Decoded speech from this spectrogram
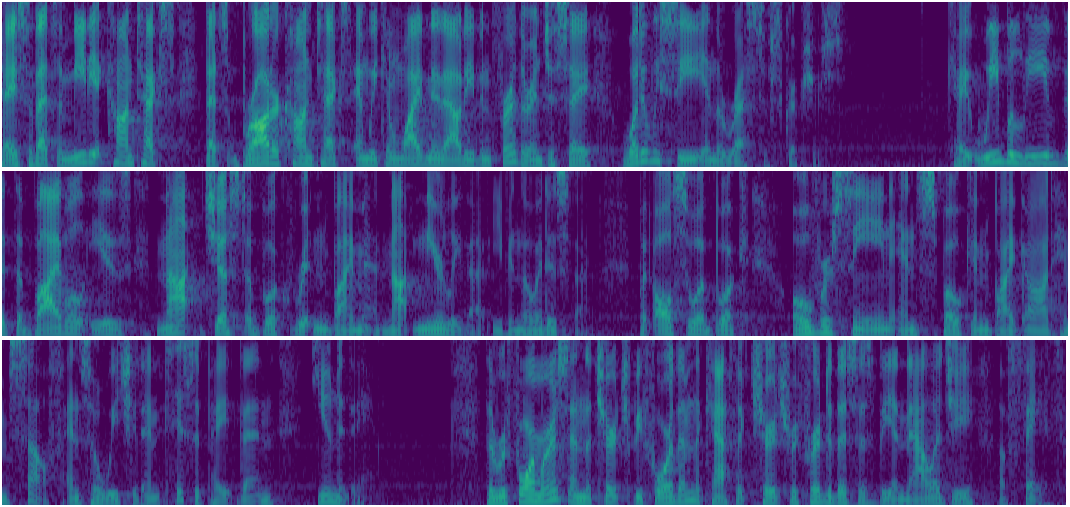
Okay, so that's immediate context, that's broader context, and we can widen it out even further and just say, what do we see in the rest of scriptures? Okay, we believe that the Bible is not just a book written by men, not merely that, even though it is that, but also a book overseen and spoken by God Himself. And so we should anticipate then unity. The reformers and the church before them, the Catholic Church, referred to this as the analogy of faith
